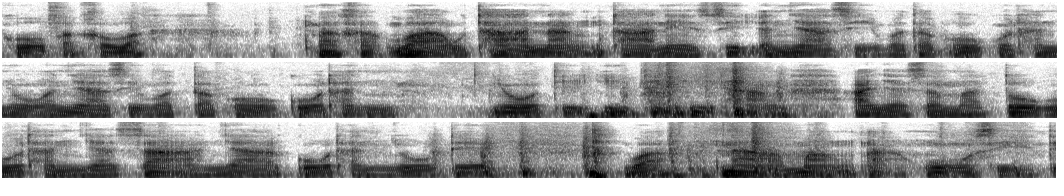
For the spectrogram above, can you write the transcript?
โคภควะมะขะวาอุทานังอุทาเนสิอัญญาสิวัตโพโกทันโยอัญญาสิวัตโพโกทันโยติอิติหิหังอัญญสมัตโตโกทันยาสะอัญญาโกทันโยเตวะนามังอะโหสิเต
